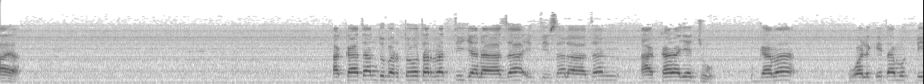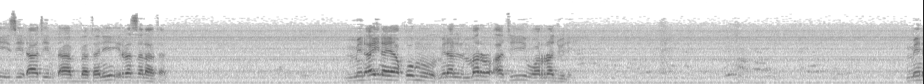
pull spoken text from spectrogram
aya akkaataan dubartoota irratti janaazaa itti salaatan akkana jechuu gama walqixa mudhii isiidhaatiin dhaabbatanii irra salaatan min ayna yaquumu min almar'ati warrajuli min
